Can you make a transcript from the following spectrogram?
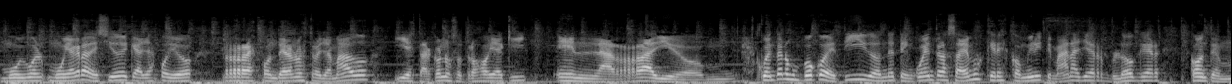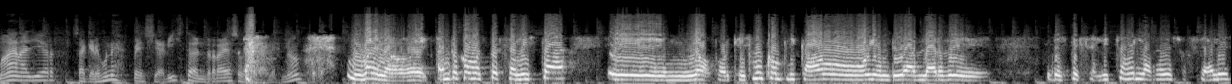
muy, buen- muy agradecido de que hayas podido responder a nuestro llamado y estar con nosotros hoy aquí en la radio. Cuéntanos un poco de ti, dónde te encuentras. Sabemos que eres community manager, blogger, content manager, o sea que eres un especialista en redes sociales, ¿no? Bueno, eh, tanto como especialista, eh, no, porque es muy complicado hoy en día hablar de, de especialistas en las redes sociales,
